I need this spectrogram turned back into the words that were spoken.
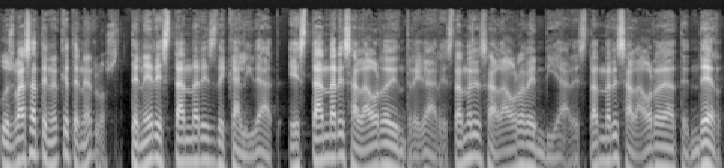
pues vas a tener que tenerlos. Tener estándares de calidad, estándares a la hora de entregar, estándares a la hora de enviar, estándares a la hora de atender.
